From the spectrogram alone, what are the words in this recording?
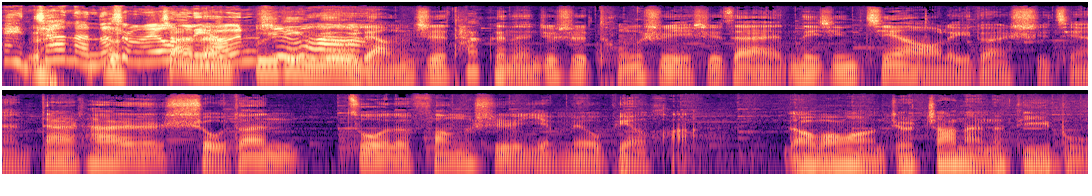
哎，渣男都是没有 渣男良知不一定没有？良知，他可能就是同时也是在内心煎熬了一段时间，但是他手段做的方式也没有变化。然后往往就渣男的第一步，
